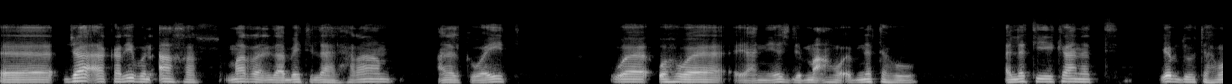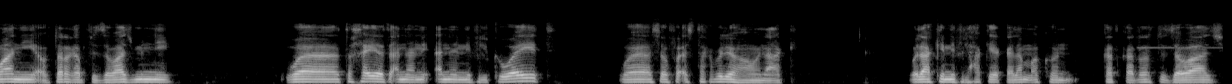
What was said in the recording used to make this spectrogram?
آه، جاء قريب آخر مرة إلى بيت الله الحرام على الكويت وهو يعني يجلب معه ابنته التي كانت يبدو تهواني أو ترغب في الزواج مني. وتخيلت أنني, أنني في الكويت وسوف أستقبلها هناك. ولكني في الحقيقة لم أكن قد قررت الزواج.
